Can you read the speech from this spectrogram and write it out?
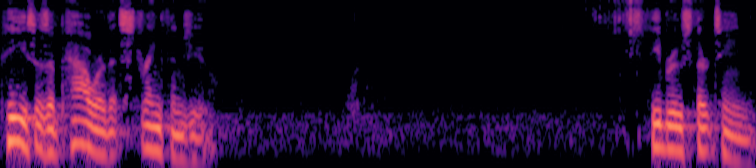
Peace is a power that strengthens you. Hebrews 13.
